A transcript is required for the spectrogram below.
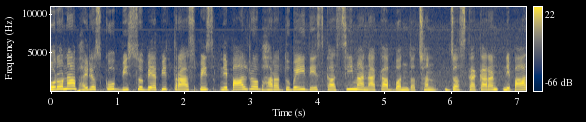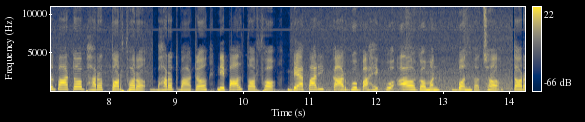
कोरोना भाइरसको विश्वव्यापी त्रासबीच नेपाल र भारत दुवै देशका सीमा नाका बन्द छन्। जसका कारण नेपालबाट भारततर्फ र भारतबाट नेपालतर्फ व्यापारिक कार्गो बाहेकको आवागमन बन्द छ। तर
